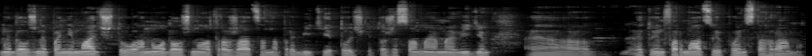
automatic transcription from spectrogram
мы должны понимать, что оно должно отражаться на пробитии точки. То же самое мы видим э, эту информацию по Инстаграму.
